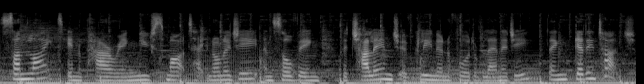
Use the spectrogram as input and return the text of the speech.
sunlight in powering new smart technology and solving the challenge of clean and affordable energy, then get in touch.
